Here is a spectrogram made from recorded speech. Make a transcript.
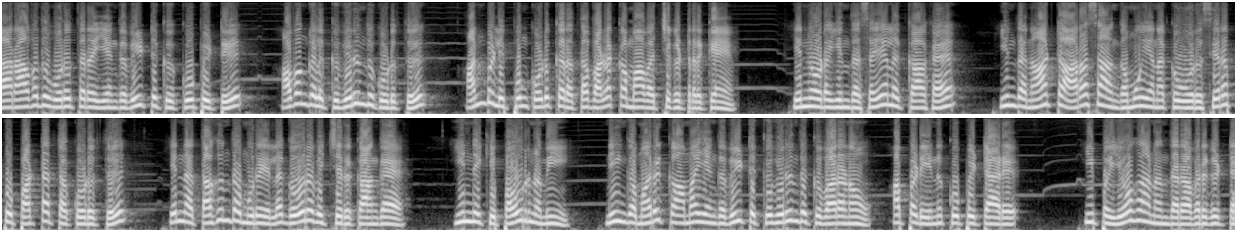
யாராவது ஒருத்தரை எங்க வீட்டுக்கு கூப்பிட்டு அவங்களுக்கு விருந்து கொடுத்து அன்பளிப்பும் கொடுக்கறத வழக்கமா வச்சுக்கிட்டு இருக்கேன். என்னோட இந்த செயலுக்காக இந்த நாட்டு அரசாங்கமும் எனக்கு ஒரு சிறப்பு பட்டத்தை கொடுத்து என்ன தகுந்த முறையில கௌரவிச்சிருக்காங்க. இன்னைக்கு பௌர்ணமி நீங்க மறுக்காம எங்க வீட்டுக்கு விருந்துக்கு வரணும் அப்படின்னு கூப்பிட்டாரு. இப்ப யோகானந்தர் அவர்கிட்ட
